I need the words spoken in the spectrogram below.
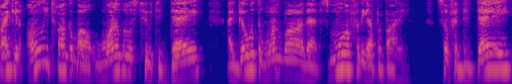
If I could only talk about one of those two today, I'd go with the one bar that's more for the upper body. So for today,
